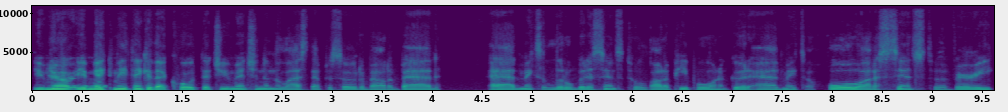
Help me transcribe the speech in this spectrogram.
You know, it makes me think of that quote that you mentioned in the last episode about a bad ad makes a little bit of sense to a lot of people, and a good ad makes a whole lot of sense to a very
